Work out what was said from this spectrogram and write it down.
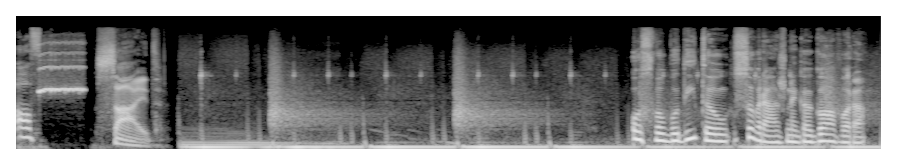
Offside. Osvoboditev sovražnega govora.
